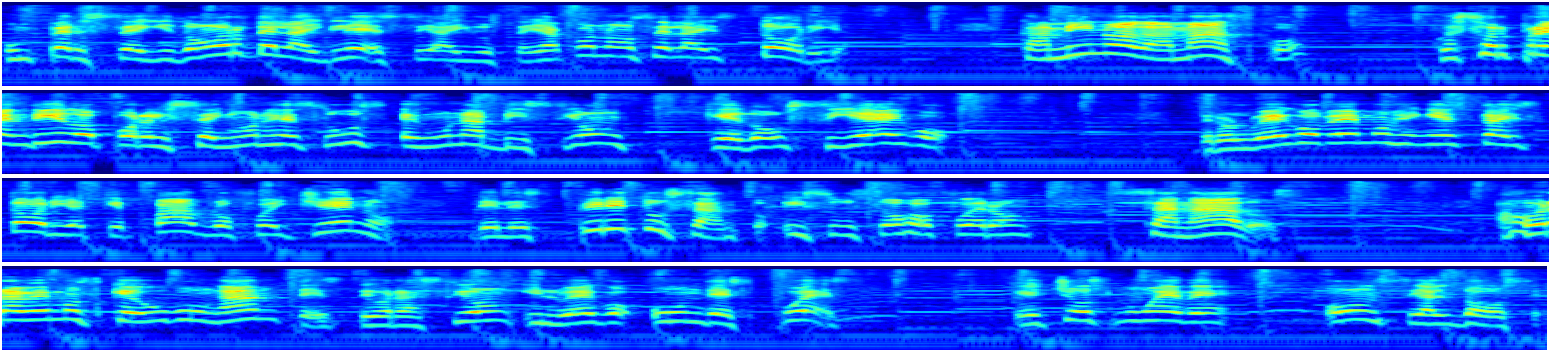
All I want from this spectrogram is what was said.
un perseguidor de la iglesia, y usted ya conoce la historia, camino a Damasco, fue sorprendido por el Señor Jesús en una visión, quedó ciego. Pero luego vemos en esta historia que Pablo fue lleno del Espíritu Santo y sus ojos fueron sanados. Ahora vemos que hubo un antes de oración y luego un después. Hechos 9, 11 al 12.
